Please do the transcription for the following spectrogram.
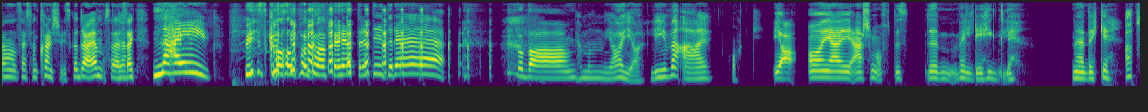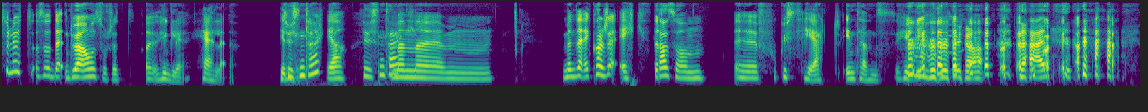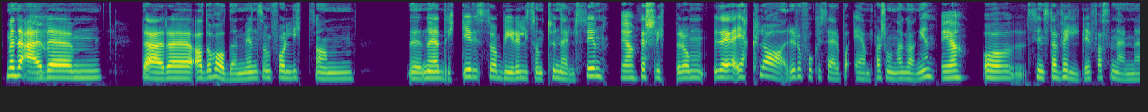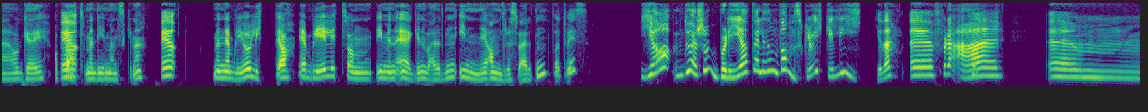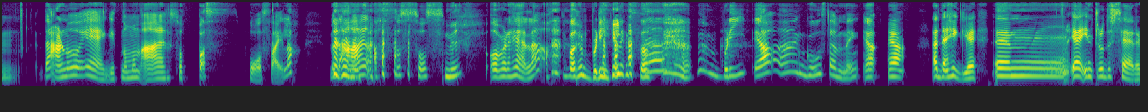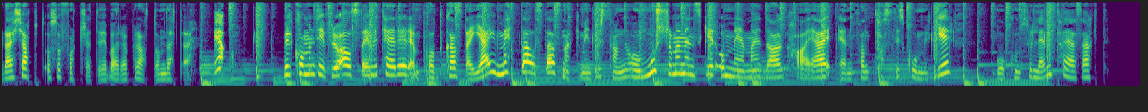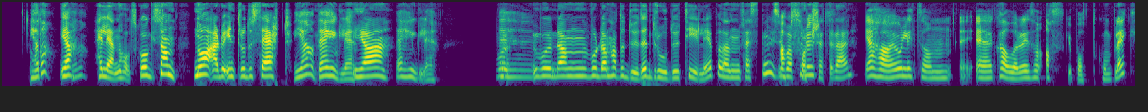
Han hadde sagt sånn Kanskje vi skal dra hjem? Og så hadde jeg sagt Nei! Vi skal på Kafé 33! Så da Ja, men ja ja. Livet er kort. Ja, og jeg er som oftest eh, veldig hyggelig når jeg drikker. Absolutt. Altså, det, du er jo stort sett øh, hyggelig hele tiden. Tusen takk. Ja. Tusen takk. Men, øhm, men det er kanskje ekstra sånn øh, fokusert, intens hyggelig. ja, det er Men det er um, Det er eh, ADHD-en min som får litt sånn eh, Når jeg drikker, så blir det litt sånn tunnelsyn. Ja. Jeg slipper om Jeg, jeg klarer å fokusere på én person av gangen. ja. Og syns det er veldig fascinerende og gøy å Ja. prate med de menneskene. Ja. Men jeg blir jo litt Ja, jeg blir litt sånn i min egen verden, inni andres verden, på et vis. Ja, du er så blid at det er liksom vanskelig å ikke like det. Eh, for det er um, Det er noe eget når man er såpass påseila. Men det er altså så smurf over det hele at det bare blir litt sånn bli, Ja, god stemning. Ja. Ja. Ja, det er hyggelig. Um, jeg introduserer deg kjapt, og så fortsetter vi bare å prate om dette. Ja. Velkommen til Fru Alstad inviterer, en podkast der jeg, Mette Alstad, snakker med interessante og morsomme mennesker, og med meg i dag har jeg en fantastisk komiker og konsulent, har jeg sagt. Ja da. Ja, da. Helene Holtskog. Sånn, nå er du introdusert. Ja, det er hyggelig. Ja. Det er hyggelig. Hvor, Eh, hvordan, hvordan hadde du det? Dro du tidlig på den festen? Hvis vi bare Absolutt. fortsetter der. Jeg har jo litt sånn Jeg kaller det litt sånn Askepott-kompleks.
